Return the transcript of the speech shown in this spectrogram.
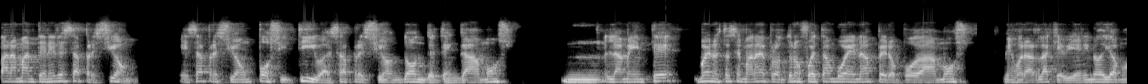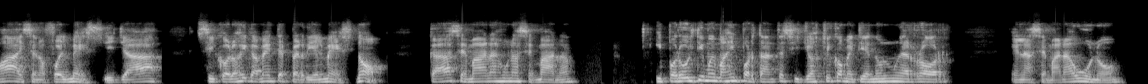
para mantener esa presión, esa presión positiva, esa presión donde tengamos mm, la mente, bueno, esta semana de pronto no fue tan buena, pero podamos mejorar la que viene y no digamos, ay, se nos fue el mes y ya psicológicamente perdí el mes. No, cada semana es una semana. Y por último y más importante, si yo estoy cometiendo un error en la semana 1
